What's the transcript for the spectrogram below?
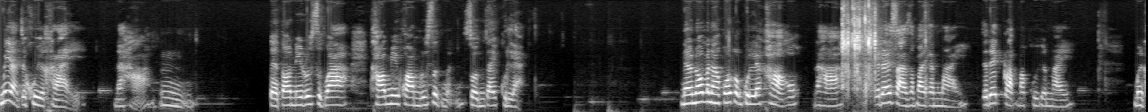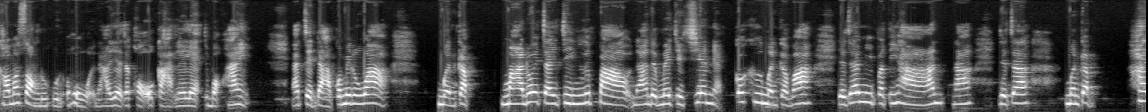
ไม่อยากจะคุยกับใครนะคะ อืมแต่ตอนนี้รู้สึกว่าเขามีความรู้สึกเหมือนสนใจคุณแหละ แนวโน้มอนาคตของคุณและเขานะคะ จะได้สารสัมพันธ์กันไหม จะได้กลับมาคุยกันไหม เหมือนเขามาส่องดูคุณโอ้โหนะคะ อยากจะขอโอกาสเลยแหละ จะบอกให้นะเจ็ดดาบก็ไม่รู้ว่าเหมือนกับมาด้วยใจจริงหรือเปล่านะเดอะเมจิเชียนเนี่ยก็คือเหมือนกับว่า อยากจะมีปฏิหารนะอยากจะเหมือนกับให้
